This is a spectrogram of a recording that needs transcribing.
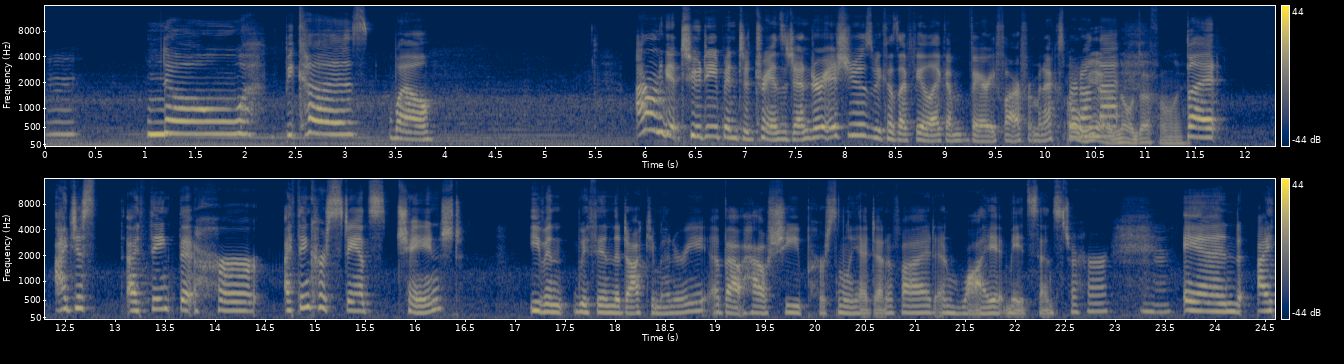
Mm. No, because, well, I don't want to get too deep into transgender issues because I feel like I'm very far from an expert oh on yeah, that. no, definitely. But I just, I think that her, I think her stance changed even within the documentary about how she personally identified and why it made sense to her. Mm-hmm. And I,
